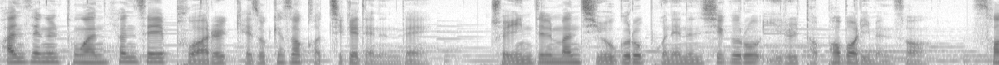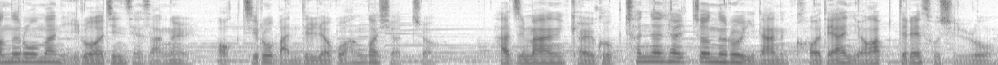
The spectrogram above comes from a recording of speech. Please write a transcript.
환생을 통한 현세의 부활을 계속해서 거치게 되는데 죄인들만 지옥으로 보내는 식으로 이를 덮어버리면서 선으로만 이루어진 세상을 억지로 만들려고 한 것이었죠. 하지만 결국 천년 혈전으로 인한 거대한 영합들의 소실로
